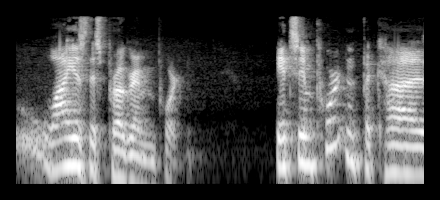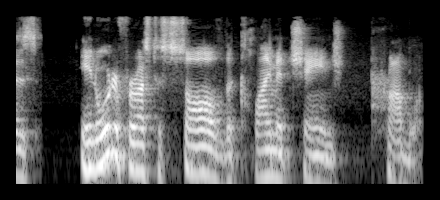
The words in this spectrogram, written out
Why is this program important? It's important because in order for us to solve the climate change problem,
